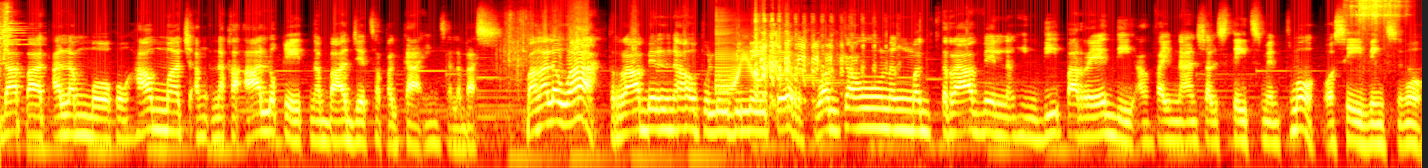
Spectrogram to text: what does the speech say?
dapat alam mo kung how much ang naka-allocate na budget sa pagkain sa labas. Pangalawa, travel now, pulubi later. Huwag ka munang mag-travel nang hindi pa ready ang financial statement mo o savings mo.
